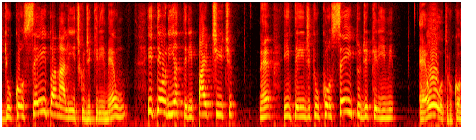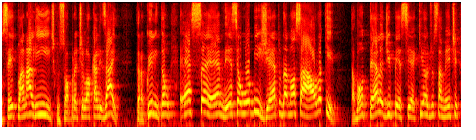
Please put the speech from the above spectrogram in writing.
que o conceito analítico de crime é um, e teoria tripartite né, entende que o conceito de crime é outro, conceito analítico, só para te localizar aí. Tranquilo? Então, essa é, esse é o objeto da nossa aula aqui, tá bom? Tela de PC aqui, ó, justamente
